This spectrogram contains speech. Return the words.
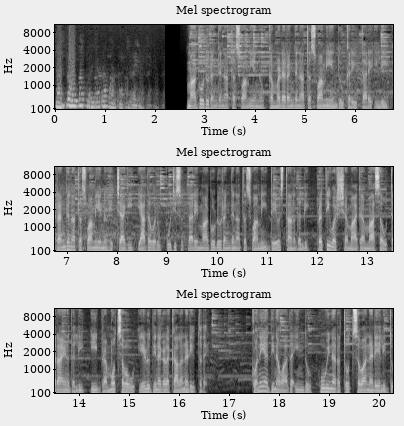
ಕಷ್ಟದಿಂದ ಪರಿಹಾರ ಮಾಡ್ತಾ ಇದ್ದಾರೆ. ಮಾಗೋಡು ರಂಗನಾಥ ಸ್ವಾಮಿಯನ್ನು ಕಮ್ಮಡ ರಂಗನಾಥ ಸ್ವಾಮಿ ಎಂದು ಕರೆಯುತ್ತಾರೆ. ಇಲ್ಲಿ ರಂಗನಾಥ ಸ್ವಾಮಿಯನ್ನು ಹೆಚ್ಚಾಗಿ ಯಾದವರು ಪೂಜಿಸುತ್ತಾರೆ. ಮಾಗೋಡು ರಂಗನಾಥ ಸ್ವಾಮಿ ದೇವಸ್ಥಾನದಲ್ಲಿ ಪ್ರತಿ ವರ್ಷ ಮಾಘ ಮಾಸ ಉತ್ತರಾಯಣದಲ್ಲಿ ಈ ಬ್ರಹ್ಮೋತ್ಸವವು ಏಳು ದಿನಗಳ ಕಾಲ ನಡೆಯುತ್ತದೆ. ಕೊನೆಯ ದಿನವಾದ ಇಂದು ಹೂವಿನ ರಥೋತ್ಸವ ನಡೆಯಲಿದ್ದು,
